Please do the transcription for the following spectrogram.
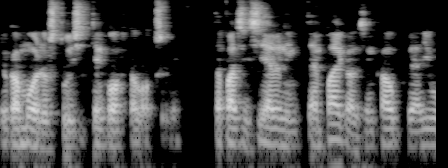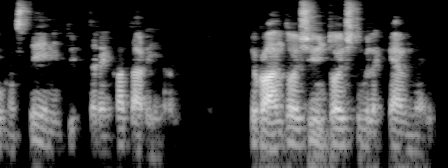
joka muodostui sitten kohtalokseni. Tapasin siellä nimittäin paikallisen kauppiaan Juha Steenin tyttären Katariinan, joka antoi syyn toistuville käynneille.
